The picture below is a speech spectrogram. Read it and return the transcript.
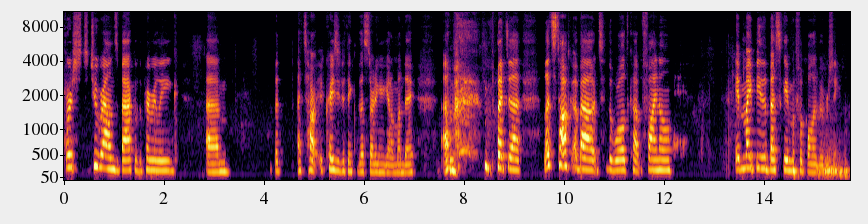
first two rounds back of the Premier League um, but it's hard, crazy to think that that's starting again on Monday. Um, but uh, let's talk about the World Cup final. It might be the best game of football I've ever seen.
